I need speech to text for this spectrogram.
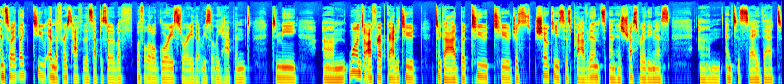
And so I'd like to end the first half of this episode with with a little glory story that recently happened to me. Um, one to offer up gratitude to God, but two to just showcase His providence and His trustworthiness. Um, and to say that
